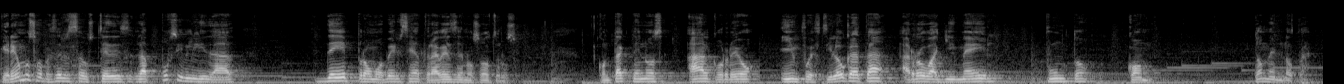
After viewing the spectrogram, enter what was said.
queremos ofrecerles a ustedes la posibilidad de promoverse a través de nosotros. Contáctenos al correo infoestilocrata.gmail.com Tomen nota.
